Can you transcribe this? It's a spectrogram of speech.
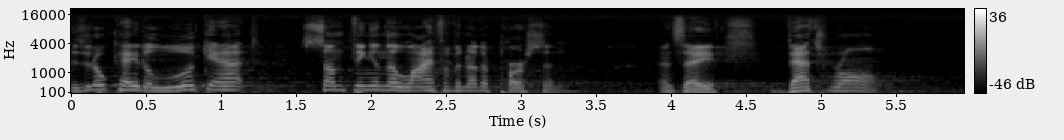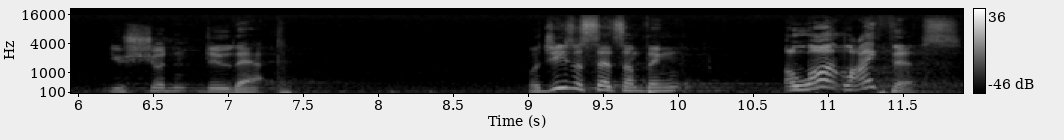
Is it okay to look at something in the life of another person and say, that's wrong? You shouldn't do that. Well, Jesus said something a lot like this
